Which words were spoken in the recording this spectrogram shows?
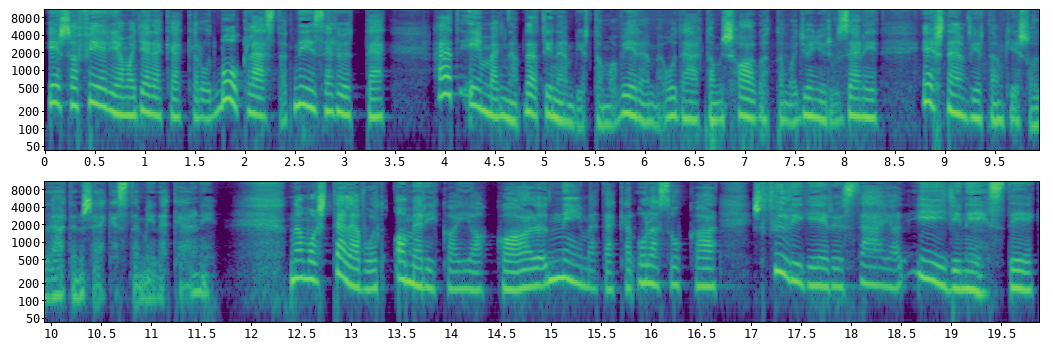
és a férjem a gyerekekkel ott bókláztak, nézelődtek, hát én meg nem, de hát én nem bírtam a vérembe, odálltam, és hallgattam a gyönyörű zenét, és nem bírtam ki, és odálltam, és elkezdtem énekelni. Na most tele volt amerikaiakkal, németekkel, olaszokkal, és füligérő szájjal így nézték.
